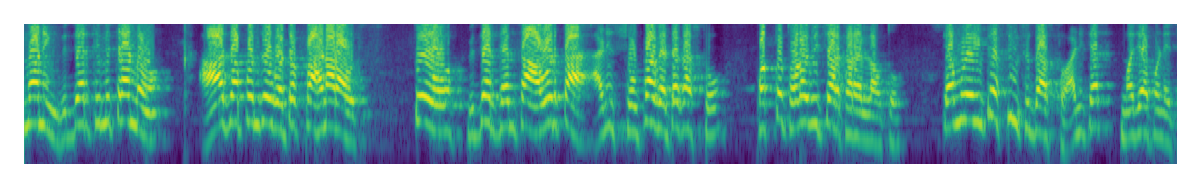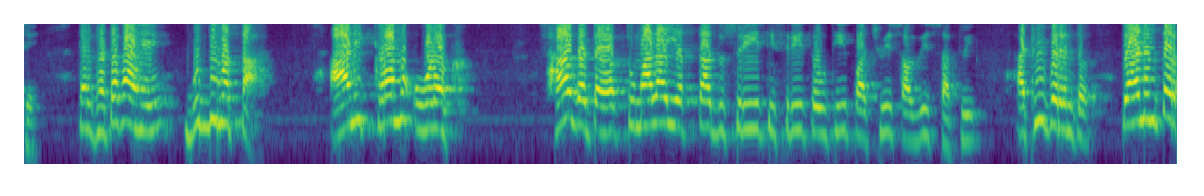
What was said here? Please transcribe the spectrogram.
मॉर्निंग विद्यार्थी मित्रांनो. आज आपण जो घटक पाहणार आहोत तो विद्यार्थ्यांचा आवडता आणि सोपा घटक असतो. फक्त थोडा विचार करायला लावतो. त्यामुळे इंटरेस्टिंग सुद्धा असतो आणि त्यात मजा पण येते. तर घटक आहे बुद्धिमत्ता आणि क्रम ओळख. हा घटक तुम्हाला इयत्ता दुसरी तिसरी चौथी पाचवी सहावी सातवी आठवी पर्यंत त्यानंतर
